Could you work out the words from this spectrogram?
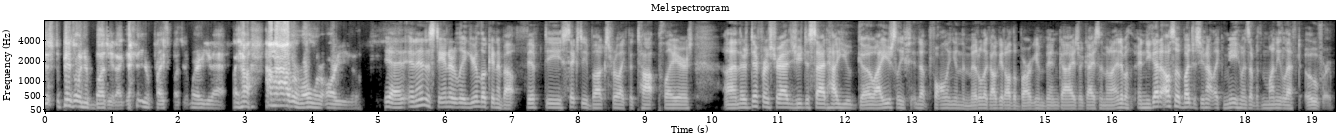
just depends on your budget. I guess your price budget. Where are you at? Like, how how high of a roller are you? Yeah, and in a standard league, you're looking about 50, 60 bucks for like the top players. Uh, and there's different strategies. You decide how you go. I usually end up falling in the middle. Like I'll get all the bargain bin guys or guys in the middle. I end up with, and you got to also budget so you're not like me who ends up with money left over.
